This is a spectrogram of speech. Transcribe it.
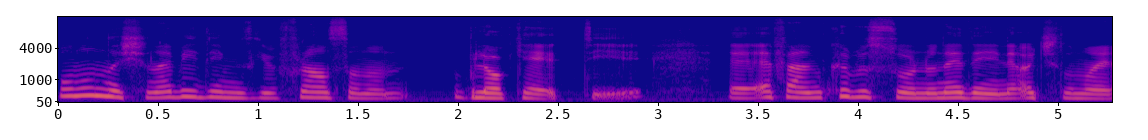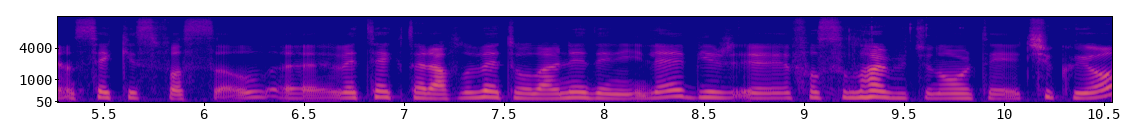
Bunun dışında bildiğimiz gibi Fransa'nın bloke ettiği, e, efendim Kıbrıs sorunu nedeniyle açılmayan 8 fasıl e, ve tek taraflı vetolar nedeniyle bir e, fasıllar bütün ortaya çıkıyor.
